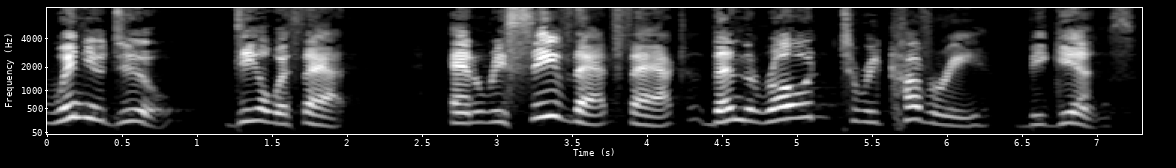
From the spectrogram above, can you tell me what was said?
When you do deal with that and receive that fact, then the road to recovery begins.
